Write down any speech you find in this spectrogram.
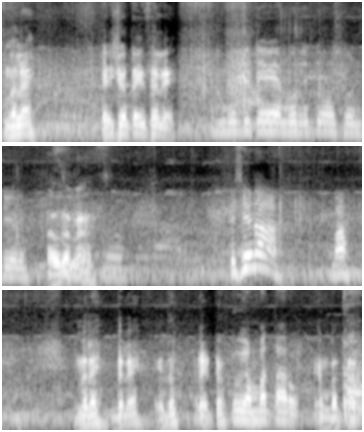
ಆಮೇಲೆ ಎಷ್ಟು ಜೊತೆ ಈ ಸಲ? ಮೂರು ಜೊತೆ ಮೂರು ಜೊತೆ ಶುಂಠಿ ಹೌದಲ್ಲ? ಬಾ. ಆಮೇಲೆ ಬೆಲೆ ಇದು ರೇಟು ಇವು ಎಂಬತ್ತಾರು. ಎಂಬತ್ತಾರು.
